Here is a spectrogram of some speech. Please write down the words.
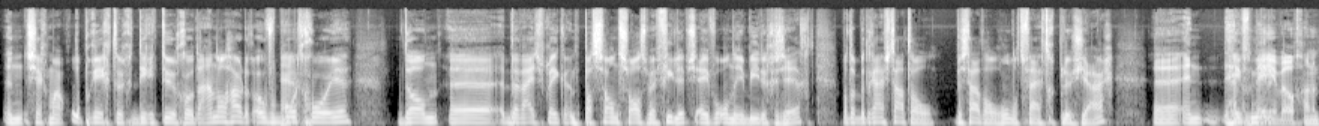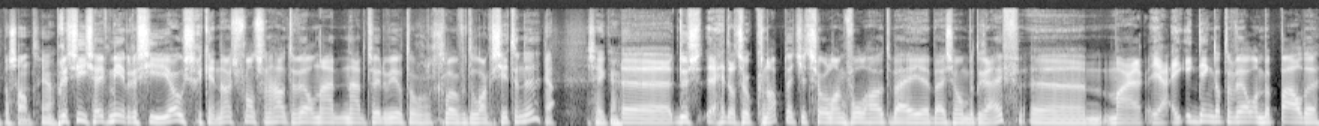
een zeg maar oprichter, directeur, groot aandeelhouder overboord ja. gooien dan uh, bij wijze van spreken een passant zoals bij Philips, even oneerbiedig gezegd. Want het bedrijf staat al, bestaat al 150 plus jaar. Uh, en ja, heeft je wel gewoon een passant. Ja. Precies, heeft meerdere CEO's gekend. Nou is Frans van Houten wel na, na de Tweede Wereldoorlog geloof ik de langzittende. Ja, zeker. Uh, dus dat is ook knap dat je het zo lang volhoudt bij, bij zo'n bedrijf. Ehm, maar ja, ik, ik, denk dat er wel een bepaalde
